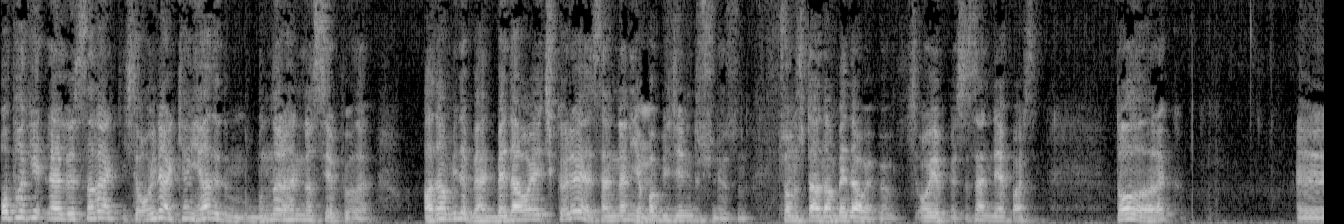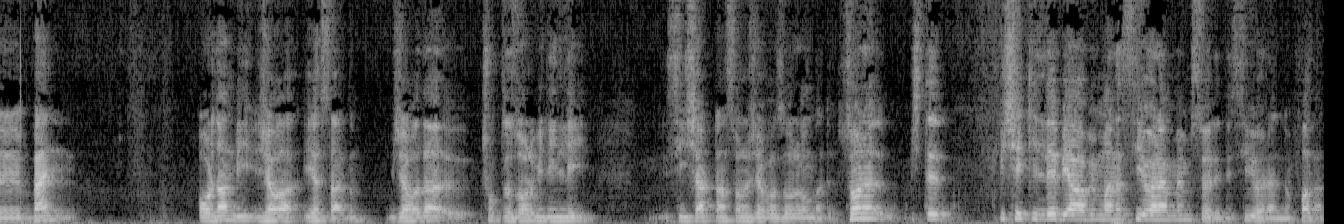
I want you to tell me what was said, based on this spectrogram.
O paketlerle sarar işte oynarken ya dedim bunları hani nasıl yapıyorlar? Adam bir de ben bedavaya çıkarıyor ya senden yapabileceğini düşünüyorsun. Sonuçta adam bedava yapıyor. O yapıyorsa sen de yaparsın. Doğal olarak e, ben oradan bir Java'ya sardım. Java'da e, çok da zor bir dil değil. C Sharp'tan sonra Java zor olmadı. Sonra işte bir şekilde bir abim bana C öğrenmemi söyledi. C öğrendim falan.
